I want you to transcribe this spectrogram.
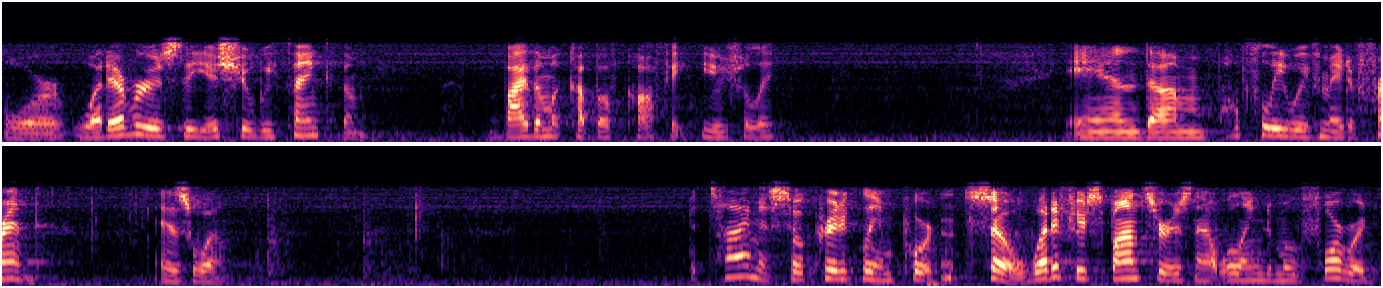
or whatever is the issue, we thank them. Buy them a cup of coffee, usually. And um, hopefully, we've made a friend as well. But time is so critically important. So, what if your sponsor is not willing to move forward?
